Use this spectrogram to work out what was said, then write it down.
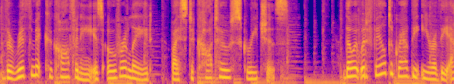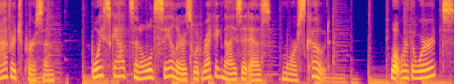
the rhythmic cacophony is overlaid by staccato screeches. Though it would fail to grab the ear of the average person, Boy Scouts and old sailors would recognize it as Morse code. What were the words?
